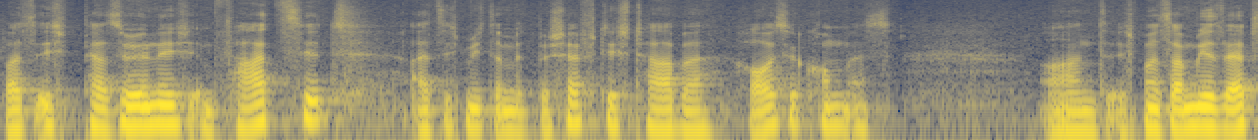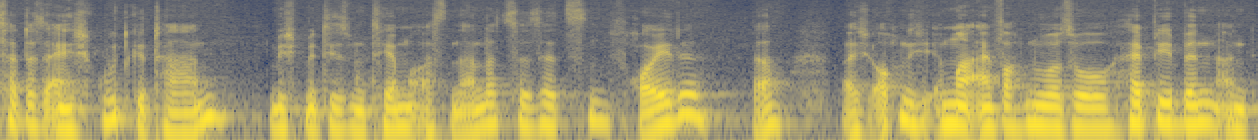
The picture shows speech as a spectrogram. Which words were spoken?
was ich persönlich im Fazit, als ich mich damit beschäftigt habe, rausgekommen ist. Und ich muss sagen, mir selbst hat das eigentlich gut getan, mich mit diesem Thema auseinanderzusetzen. Freude, ja, weil ich auch nicht immer einfach nur so happy bin. Und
